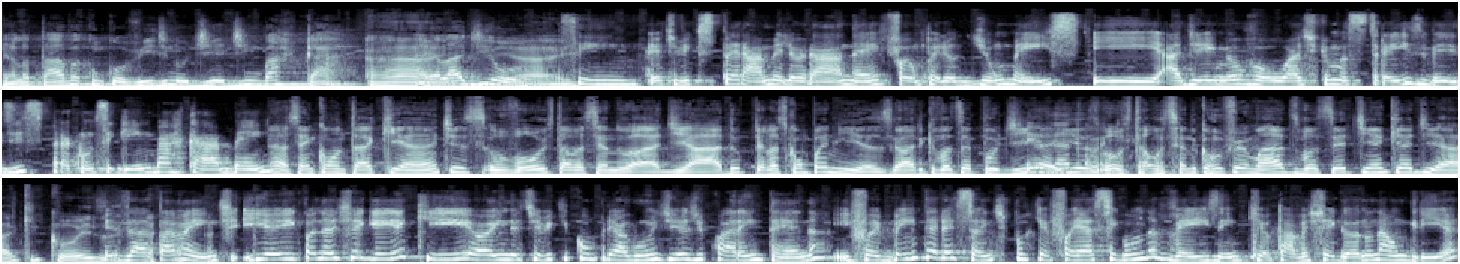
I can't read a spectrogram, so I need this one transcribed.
Ela tava com Covid no dia de embarcar. Ai, Aí ela adiou. ai. Sim, eu tive que esperar melhorar, né? Foi um período de um mês e adiei meu voo, acho que umas três vezes pra conseguir embarcar bem. Não, sem contar que antes o voo estava sendo adiado pelas companhias. A hora que você podia ir, os voos estavam sendo confirmados, você tinha que adiar. Que coisa. Exatamente. E aí, quando eu cheguei aqui, eu ainda tive que cumprir alguns dias de quarentena. E foi bem interessante, porque foi a segunda vez em que eu tava chegando na Hungria.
